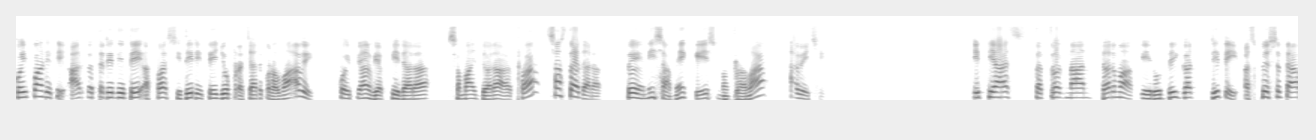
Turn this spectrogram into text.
કોઈ પણ રીતે આડકતરી રીતે અથવા સીધી રીતે જો પ્રચાર કરવામાં આવે, કોઈ પણ વ્યક્તિ દ્વારા, સમાજ દ્વારા અથવા સંસ્થા દ્વારા, તો એની સામે કેસ નોંધવામાં આવે છે. ઇતિહાસ, તત્વજ્ઞાન, ધર્મ કે રૂઢિગત રીતે અસ્પૃશ્યતા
